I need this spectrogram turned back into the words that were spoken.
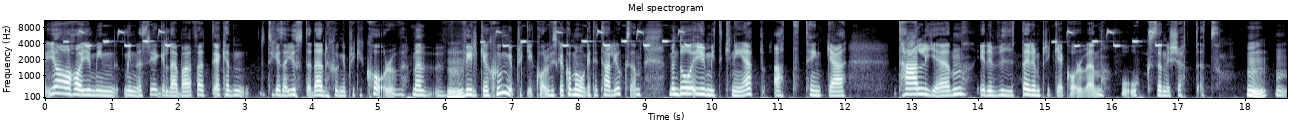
Jag har ju min minnesregel där bara för att jag kan tycka så här, just det, den sjunger prickig korv. Men Mm. vilken sjunger prickig korv? Vi ska komma ihåg att det är talgoxen. Men då är ju mitt knep att tänka talgen är det vita i den prickiga korven och oxen är köttet. Mm. Mm.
